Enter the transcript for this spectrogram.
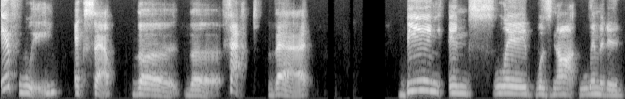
If we accept the, the fact that being enslaved was not limited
